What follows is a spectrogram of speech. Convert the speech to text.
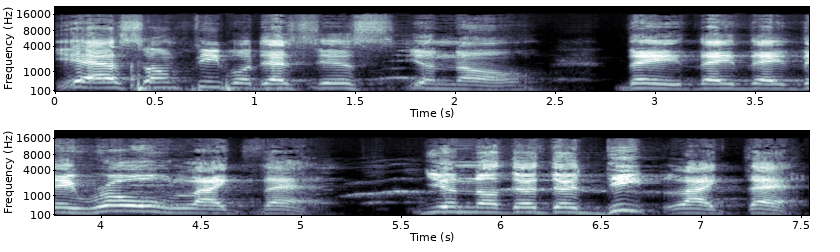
Yeah, some people that's just, you know, they they they they roll like that. You know, they're they're deep like that.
